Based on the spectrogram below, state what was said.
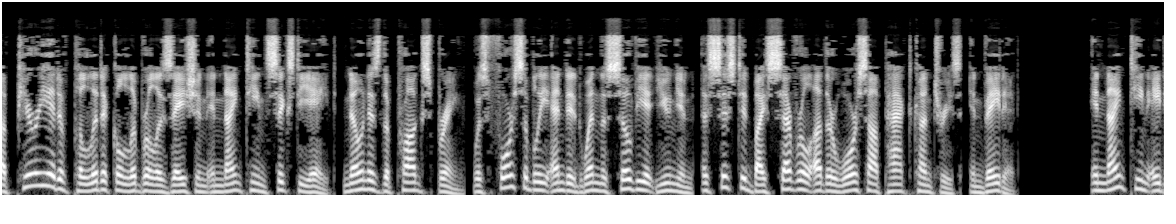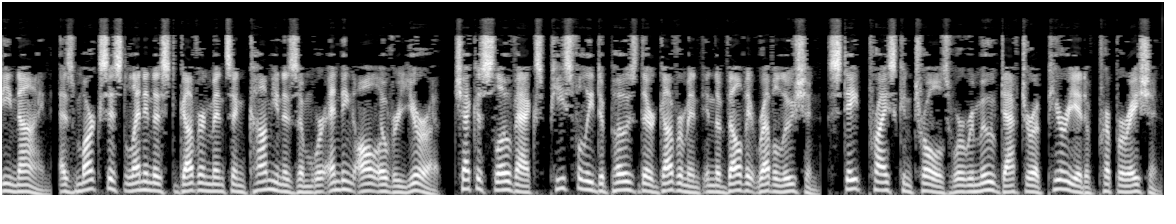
A period of political liberalization in 1968, known as the Prague Spring, was forcibly ended when the Soviet Union, assisted by several other Warsaw Pact countries, invaded. In 1989, as Marxist-Leninist governments and communism were ending all over Europe, Czechoslovaks peacefully deposed their government in the Velvet Revolution. State price controls were removed after a period of preparation.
